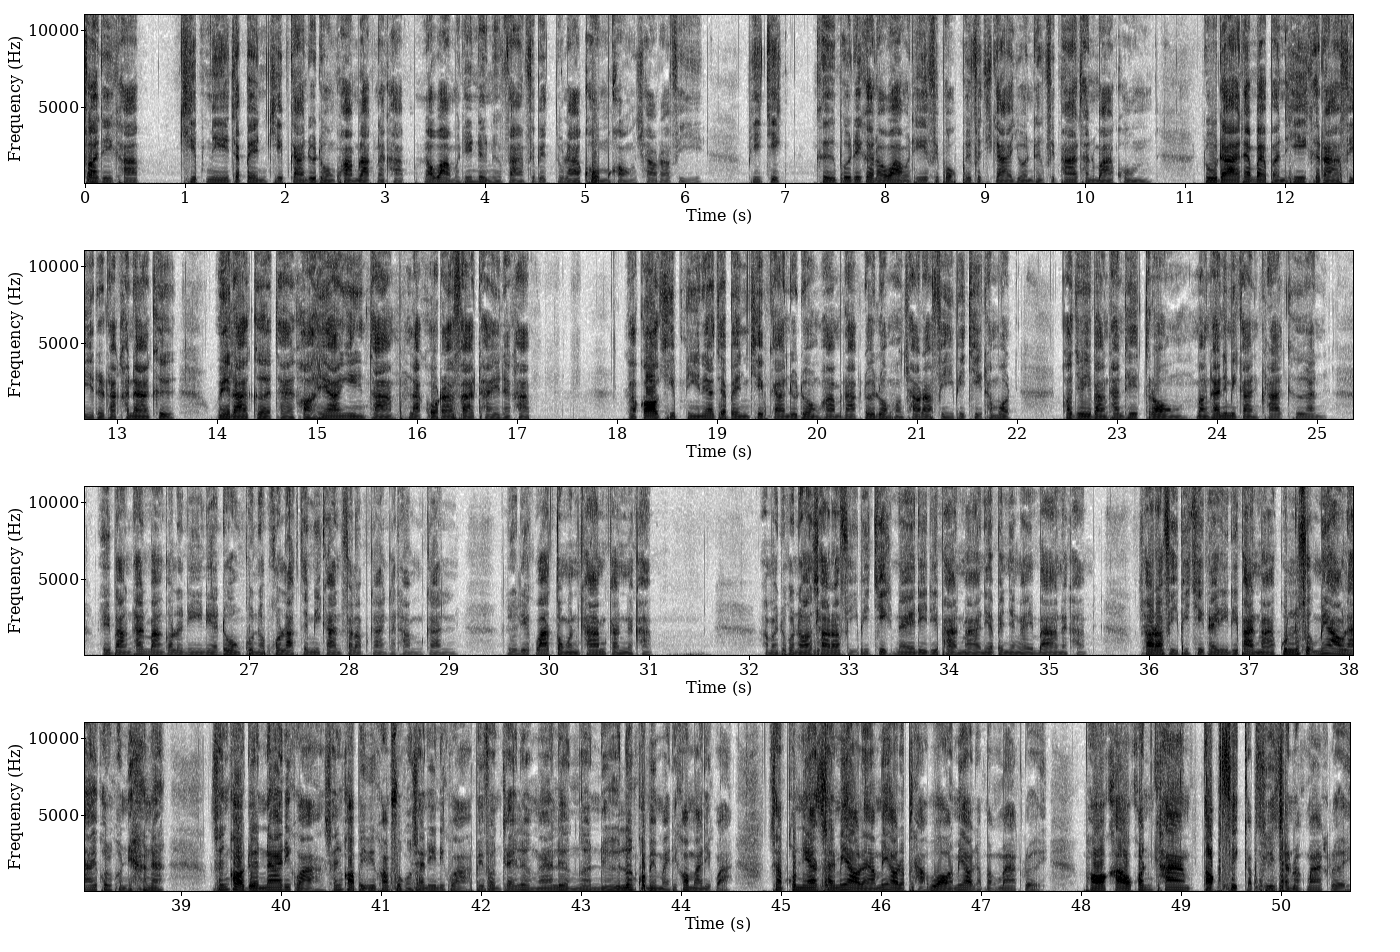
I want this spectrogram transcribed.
สวัสดีครับ คลิปนี้จะเป็นคลิปการดูดวงความรักนะครับ ระหว่างวันที่1ถึง31 ตุลาคมของชาวราศีพิจิก คือผู้ที่เกิดระหว่างวันที่ 16 พฤศจิกายนถึง 15 ธันวาคม ดูได้ทั้งแบบวันที่คือราศีหรือลัคนาคือ เวลาเกิดแต่ขอให้อ้างอิงตามหลักโหราศาสตร์ไทยนะครับ แล้วก็คลิปนี้เนี่ยจะเป็นคลิปการดูดวงความรักโดยรวมของชาวราศีพิจิกทั้งหมด ก็จะมีบางท่านที่ตรง บางท่านที่มีการคลาดเคลื่อนหรือบางท่านบางกรณีเนี่ยดวงคุณกับคนรักจะมีการสลับการกระทำกัน หรือเรียกว่าตรงกันข้ามกันนะครับเอามาดูกันเนาะชาวราศีพิจิกในอดีตที่ผ่านมาเนี่ยเป็นยังไงบ้างนะครับ ชาวราศีพิจิกในอดีตที่ผ่านมาคุณรู้สึกไม่เอาแล้วไอ้คนคนนี้นะฉันขอเดินหน้าดีกว่า ฉันขอไปมีความสุขของฉันเองดีกว่า ไปสนใจเรื่องงานเรื่องเงิน หรือเรื่องคนใหม่ๆที่เข้ามาดีกว่าสำหรับคนนี้ฉันไม่เอาแล้วไม่เอาแบบถาวรไม่เอาแบบมากๆเลย เพราะเขาค่อนข้างท็อกซิกกับชีวิตฉันมากๆเลย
